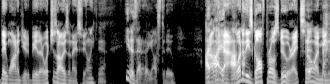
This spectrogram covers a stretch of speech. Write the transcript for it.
they wanted you to be there, which is always a nice feeling. Yeah. He doesn't have anything else to do. Probably I, not. I, what do these golf pros do, right? Snow. I mean,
